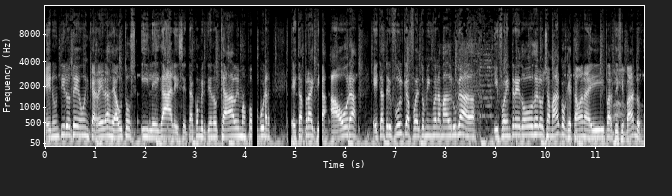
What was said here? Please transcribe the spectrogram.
en un tiroteo en carreras de autos ilegales. Se está convirtiendo cada vez más popular esta práctica. Ahora, esta trifulca fue el domingo en la madrugada y fue entre dos de los chamacos que estaban ahí participando.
